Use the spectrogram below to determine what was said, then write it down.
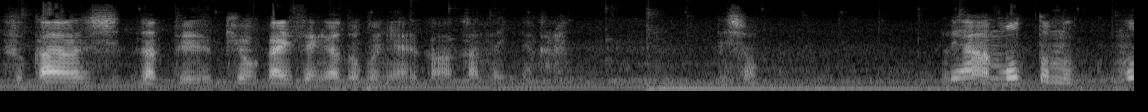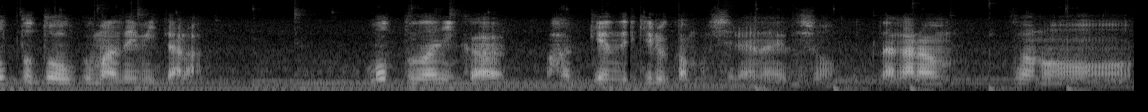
俯瞰しだって境界線がどこにあるか分かんないんだからでしょであもっともっと遠くまで見たらもっと何か発見できるかもしれないでしょ。だからその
